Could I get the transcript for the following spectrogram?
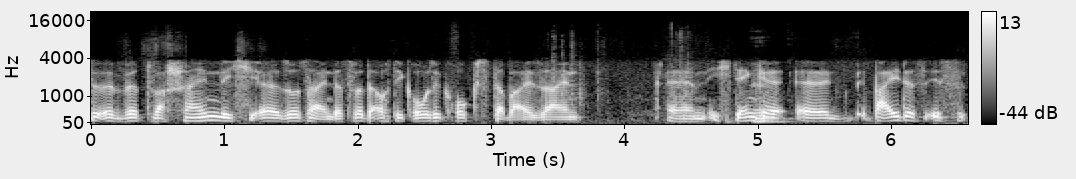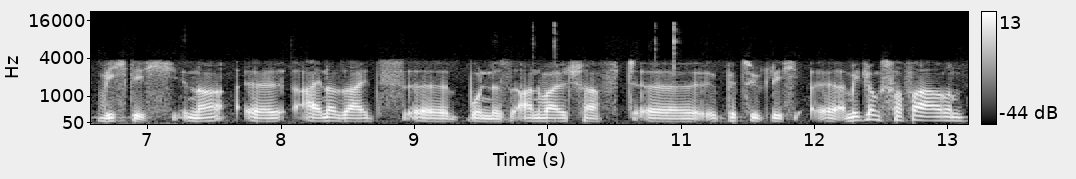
wird wahrscheinlich äh, so sein. Das wird auch die große Krux dabei sein. Ähm, ich denke, äh, beides ist wichtig. Ne? Äh, einerseits äh, Bundesanwaltschaft bezüglich Ermittlungsverfahren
